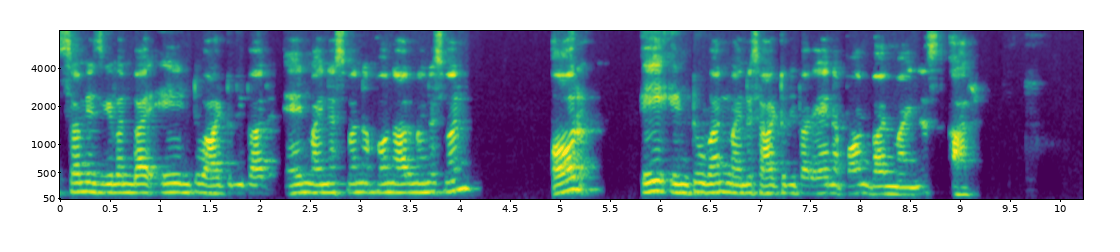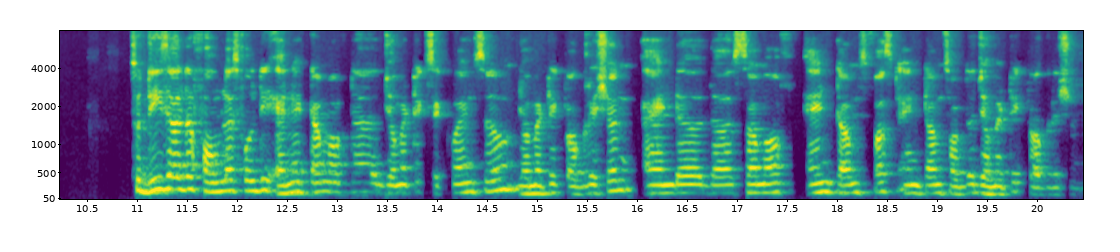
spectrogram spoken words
sum is given by a into r to the power n minus 1 upon r minus 1 or a into 1 minus r to the power n upon 1 minus r. So these are the formulas for the nth term of the geometric sequence, uh, geometric progression and uh, the sum of n terms, first n terms of the geometric progression.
